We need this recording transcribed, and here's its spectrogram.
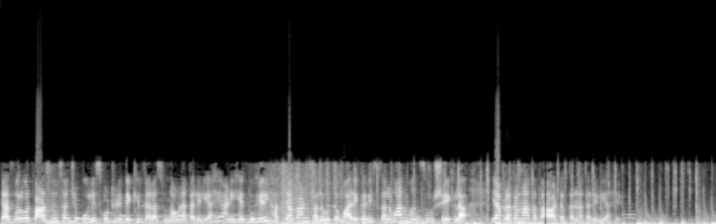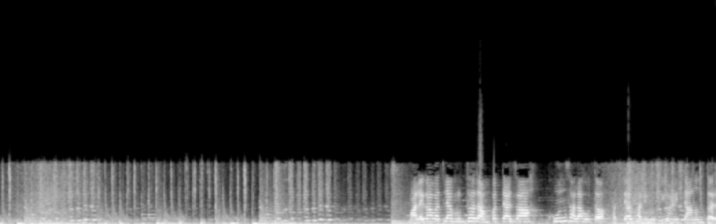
त्याचबरोबर पाच दिवसांची पोलीस कोठडी देखील त्याला सुनावण्यात आलेली आहे आणि हे दुहेरी हत्याकांड झालं होतं. मारेकरी सलमान मनसूर शेखला या प्रकरणात आता अटक करण्यात आलेली आहे. मालेगावातल्या वृद्ध दाम्पत्याचा खून झाला होता हत्या झाली होती आणि त्यानंतर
